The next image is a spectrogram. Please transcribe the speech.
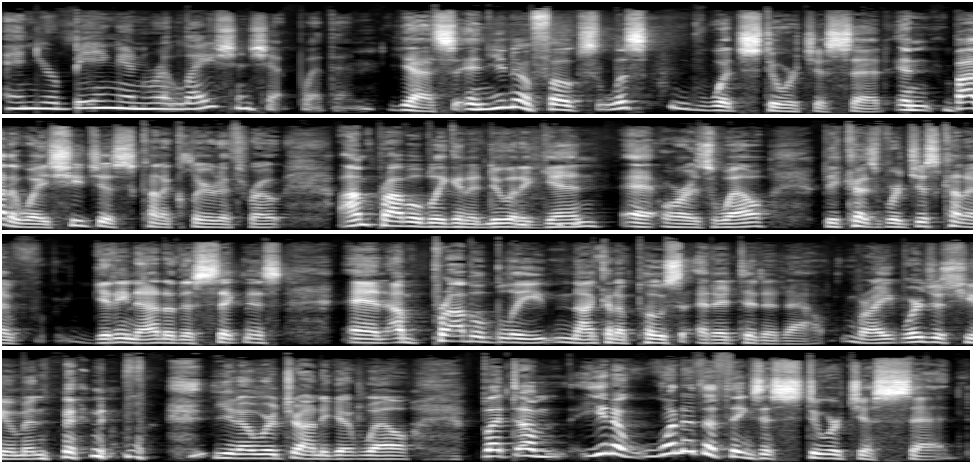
and you're being in relationship with him. yes and you know folks listen to what stuart just said and by the way she just kind of cleared her throat i'm probably going to do it again eh, or as well because we're just kind of getting out of the sickness and i'm probably not going to post edited it out right we're just human you know we're trying to get well but um you know one of the things that stuart just said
